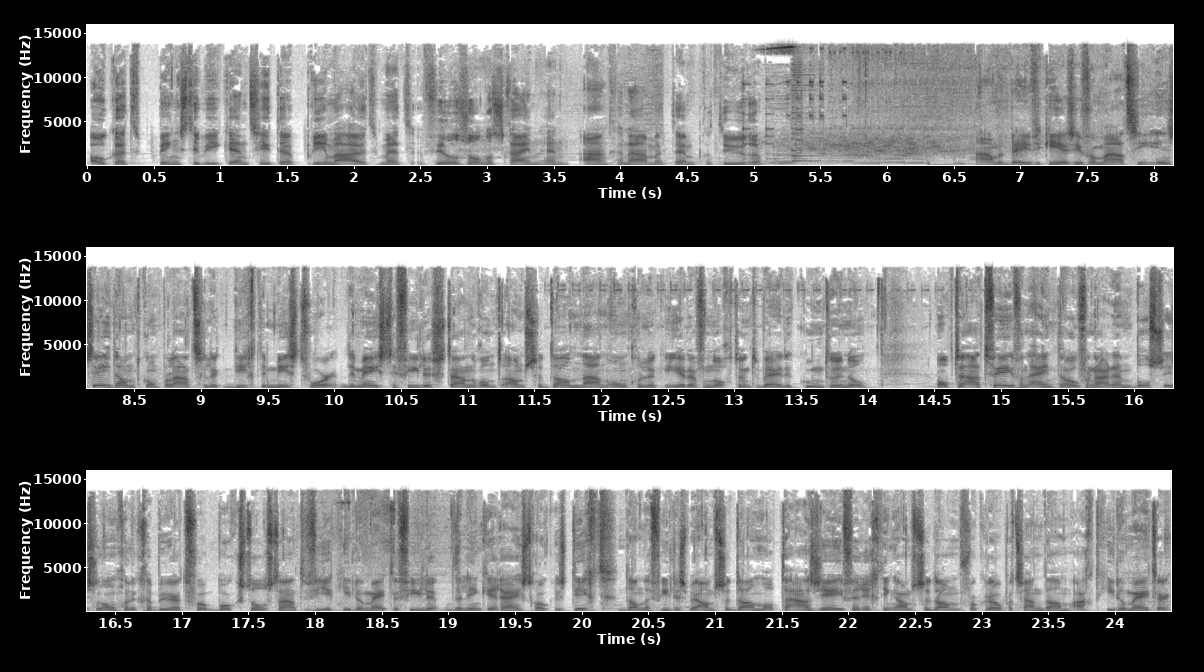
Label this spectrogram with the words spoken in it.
Ook het Pinksterweekend ziet er prima uit met veel zonneschijn en aangename temperaturen. AMB Verkeersinformatie. In Zeeland komt plaatselijk dichte mist voor. De meeste files staan rond Amsterdam na een ongeluk eerder vanochtend bij de Koentunnel. Op de A2 van Eindhoven naar Den Bosch is een ongeluk gebeurd. Voor Bokstol staat 4 kilometer file. De linkerrijstrook is dicht. Dan de files bij Amsterdam. Op de A7 richting Amsterdam voor Knoop het Zaandam 8 kilometer.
